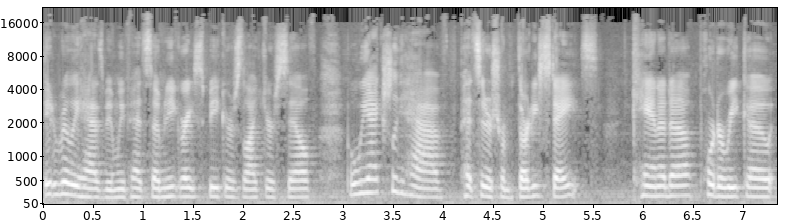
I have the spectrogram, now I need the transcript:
It really has been. We've had so many great speakers like yourself, but we actually have pet sitters from 30 states Canada, Puerto Rico,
